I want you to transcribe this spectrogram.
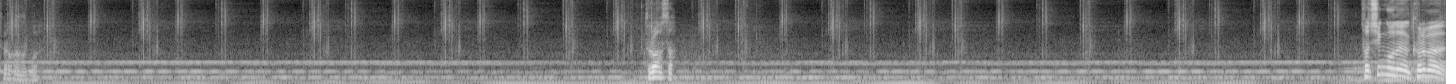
들어가는 거야 들어왔어 저 친구는 그러면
